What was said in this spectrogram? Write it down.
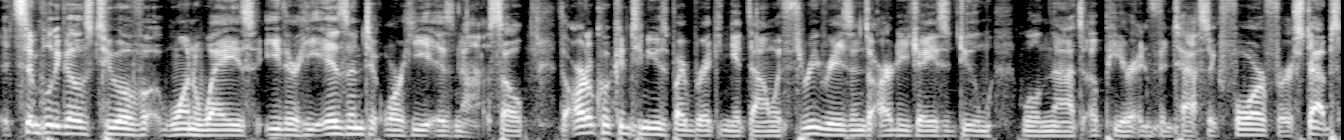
it simply goes two of one ways. Either he isn't or he is not. So the article continues by breaking it down with three reasons rdj's doom will not appear in fantastic four first steps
